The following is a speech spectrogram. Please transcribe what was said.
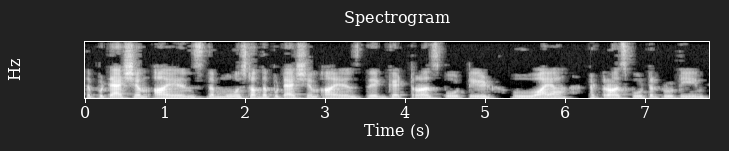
the potassium ions the most of the potassium ions they get transported via a transporter protein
